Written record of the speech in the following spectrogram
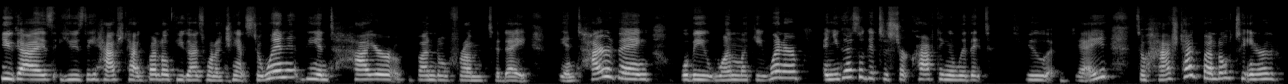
you guys use the hashtag bundle if you guys want a chance to win the entire bundle from today. The entire thing will be one lucky winner and you guys will get to start crafting with it today. So hashtag bundle to enter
